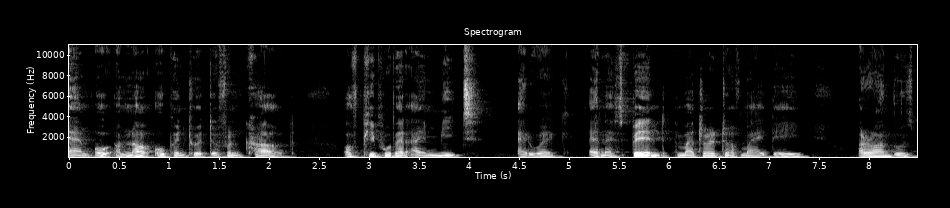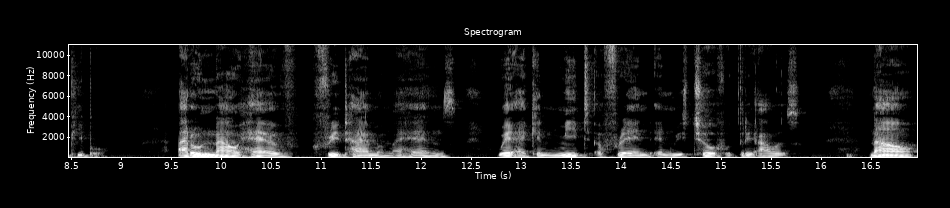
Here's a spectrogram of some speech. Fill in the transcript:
And I'm now open to a different crowd of people that I meet at work. And I spend a majority of my day around those people. I don't now have free time on my hands where I can meet a friend and we chill for three hours. Now,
